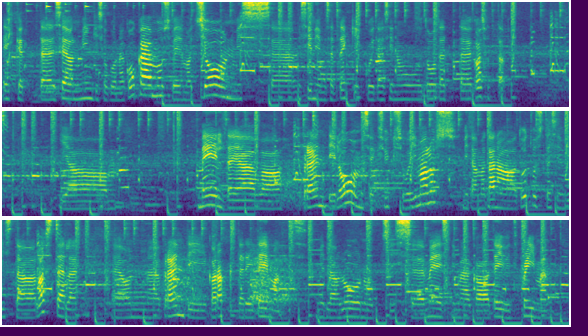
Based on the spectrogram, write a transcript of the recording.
ehk et see on mingisugune kogemus või emotsioon, mis, mis inimesel tekib, kui ta sinu toodet kasutab. ja meeldejääva brändi loomiseks üks võimalus, mida ma täna tutvustasin Vista lastele, on brändi karakteri teemant, mille on loonud siis mees nimega David Freeman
